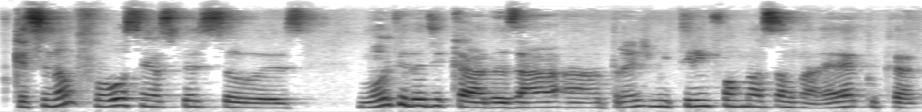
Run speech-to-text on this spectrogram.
porque se não fossem as pessoas muito dedicadas a, a transmitir informação na época,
